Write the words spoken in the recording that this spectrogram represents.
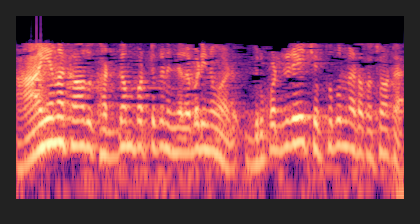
ఆయన కాదు ఖడ్గం పట్టుకుని నిలబడినవాడు. ద్రుపదుడే చెప్పుకున్నాడు ఒక చోట.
